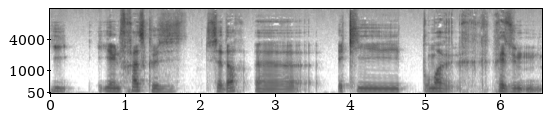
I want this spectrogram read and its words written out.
Il, il y a une phrase que j'adore euh, et qui, pour moi, résume,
